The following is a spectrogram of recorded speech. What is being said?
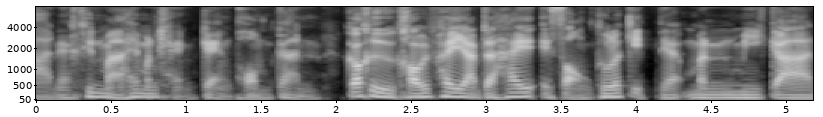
าเนี่ยขึ้นมาให้มันแข็งแกร่งพร้อมกัน ก็คือเขาพยายามจะให้ไอ้สองธุรกิจเนี่ยมันมีการ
